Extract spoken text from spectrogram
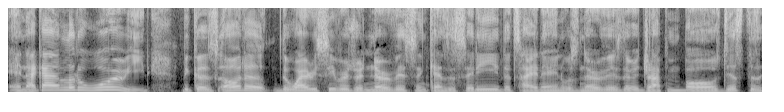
And I got a little worried because all the, the wide receivers were nervous in Kansas City. The tight end was nervous. They were dropping balls. Just to,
